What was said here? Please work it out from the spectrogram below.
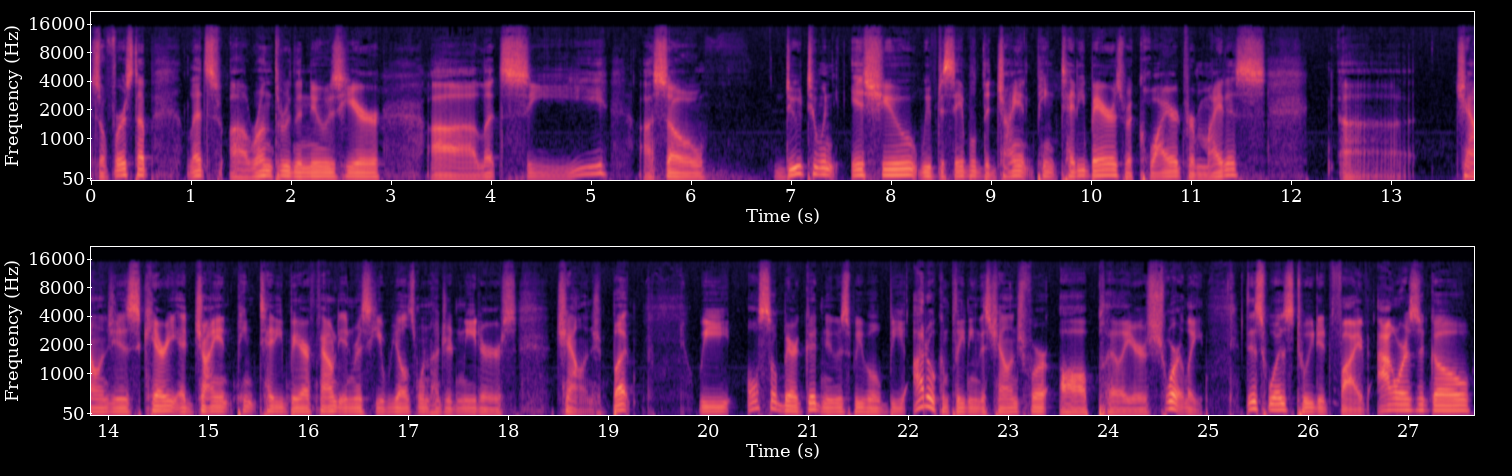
So first up, let's uh, run through the news here. Uh, let's see. Uh, so, due to an issue, we've disabled the giant pink teddy bears required for Midas uh, challenges. Carry a giant pink teddy bear found in Risky Reels 100 meters challenge, but we also bear good news. We will be auto completing this challenge for all players shortly. This was tweeted five hours ago.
